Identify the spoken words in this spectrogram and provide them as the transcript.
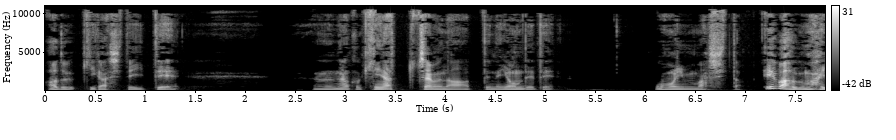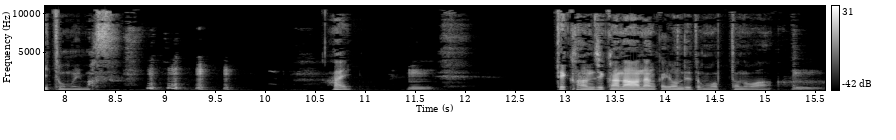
ある気がしていて、うん、なんか気になっちゃうなってね、読んでて思いました。絵はうまいと思います。はい。うん。って感じかななんか読んでて思ったのは。うん。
